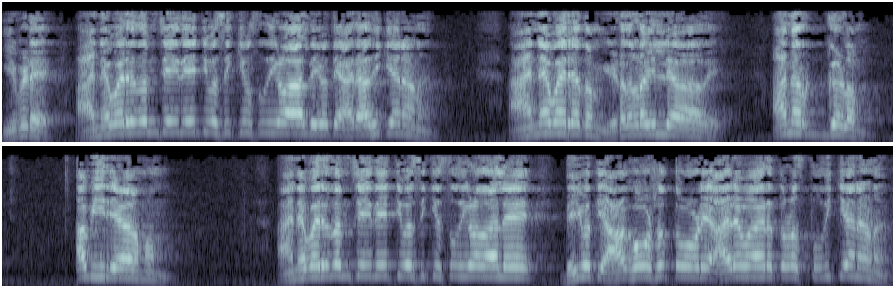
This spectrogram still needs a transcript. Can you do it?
ഇവിടെ അനവരതം ചെയ്തേറ്റി വസിക്കും സ്തുതികളാൽ ദൈവത്തെ ആരാധിക്കാനാണ്. അനവരതം ഇടതടവില്ലാതെ അനർഗളം അവിരാമം. അനവരതം ചെയ്തേറ്റി വസിക്കും സ്തുതികളാലെ ദൈവത്തെ ആഘോഷത്തോടെ ആരവാരത്തോടെ സ്തുതിക്കാനാണ്.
